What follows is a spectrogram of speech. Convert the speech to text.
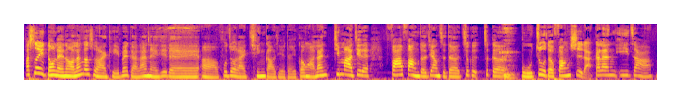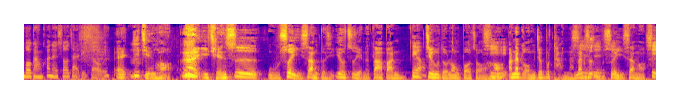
啊，所以当然哦，咱个出来可以要给咱的这个呃副座来请教一下的讲啊，咱即马这个发放的这样子的这个这个补助的方式啦，刚刚依照无赶快的收在里头。诶，以前哈，以前是五岁以上的幼稚园的大班，对，政府都弄补助哈，啊，那个我们就不谈了。那个是五岁以上哦，是。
